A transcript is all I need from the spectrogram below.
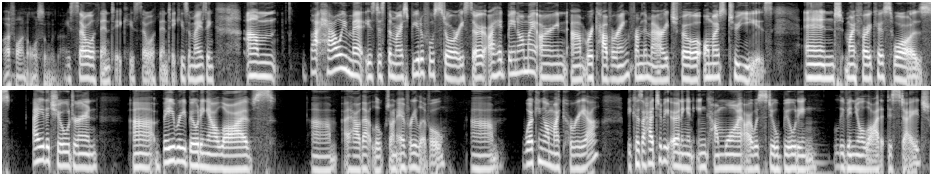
I find awesome with that. He's so authentic. He's so authentic. He's amazing. Um, but how we met is just the most beautiful story. So I had been on my own um, recovering from the marriage for almost two years, and my focus was a the children, uh, b rebuilding our lives, um, how that looked on every level, um, working on my career because I had to be earning an income while I was still building Live in Your Light at this stage.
